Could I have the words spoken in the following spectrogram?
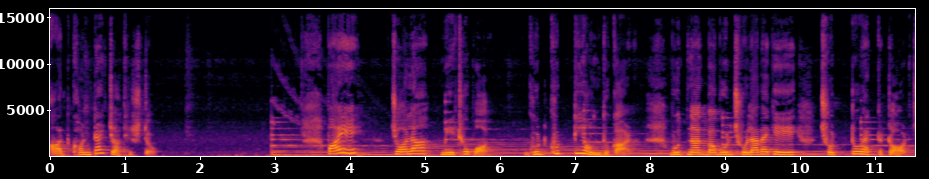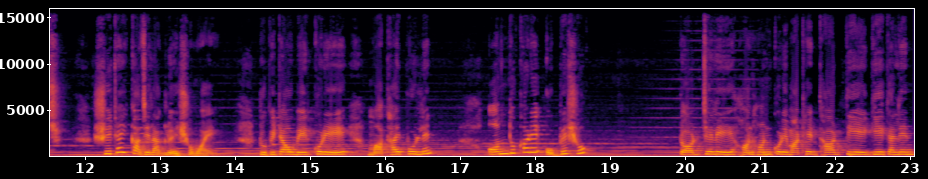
আধ ঘন্টায় যথেষ্ট। পায়ে চলা মেঠো পথ ঘুটঘুটটি অন্ধকার। ভূতনাথবাবুর ঝোলা ব্যাগে ছোট্ট একটা টর্চ, সেটাই কাজে লাগল এই সময়। টুপিটাও বের করে মাথায় পড়লেন। অন্ধকারে অভ্যেস হোক টর্চ জেলে হনহন করে মাঠের ধার দিয়ে এগিয়ে গেলেন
